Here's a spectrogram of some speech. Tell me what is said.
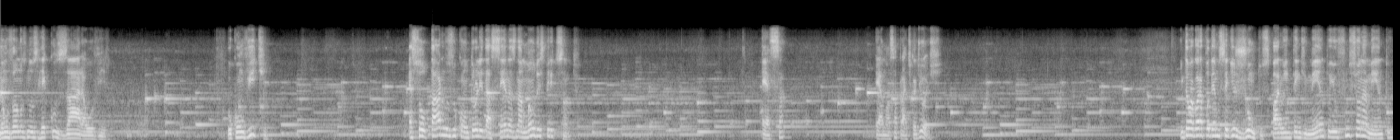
não vamos nos recusar a ouvir. O convite é soltarmos o controle das cenas na mão do Espírito Santo. Essa é a nossa prática de hoje. Então agora podemos seguir juntos para o entendimento e o funcionamento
